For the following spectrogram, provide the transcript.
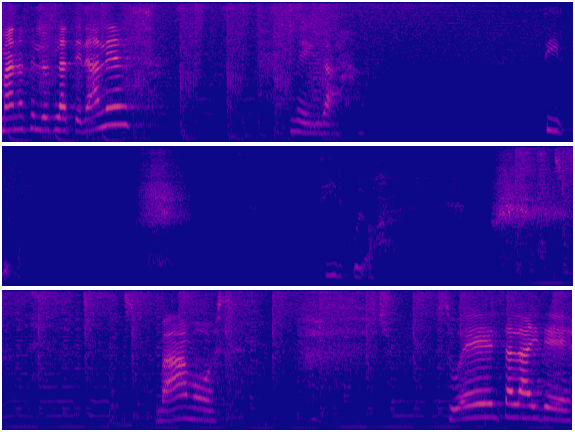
Manos en los laterales. Venga. Círculo. Círculo. Vamos. Suelta el aire.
